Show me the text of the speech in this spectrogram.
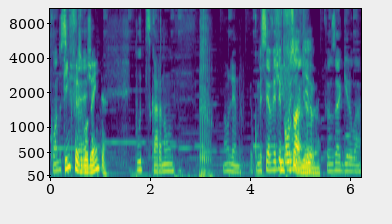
Quando Quem que fez o gol da Inter? Putz, cara, não. Não lembro. Eu comecei a ver Que depois. foi o né? zagueiro. Foi um zagueiro lá.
